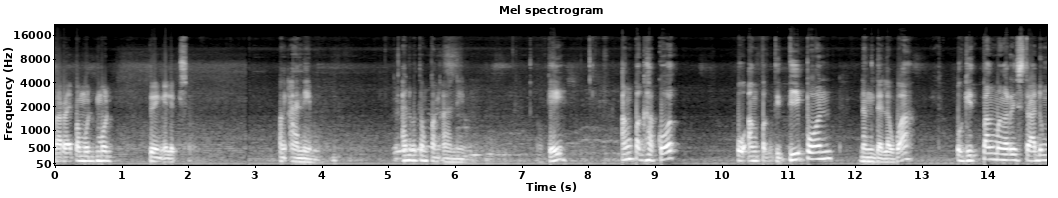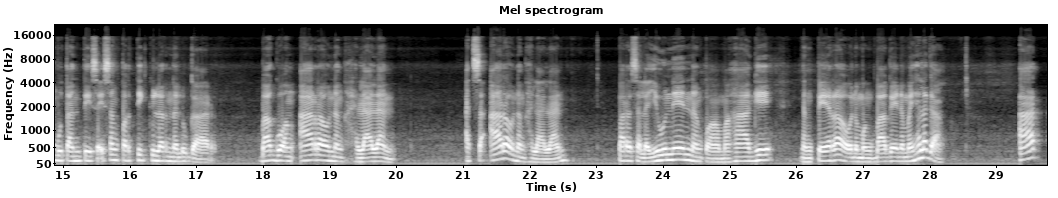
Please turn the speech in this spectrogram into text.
para ipamudmod tuwing eleksyon. Pang-anim. Ano ba itong pang-anim? Okay? Ang paghakot o ang pagtitipon ng dalawa o gitpang mga rehistradong butante sa isang particular na lugar bago ang araw ng halalan at sa araw ng halalan para sa layunin ng pamamahagi ng pera o ng mga bagay na may halaga at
